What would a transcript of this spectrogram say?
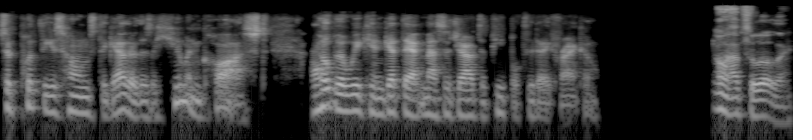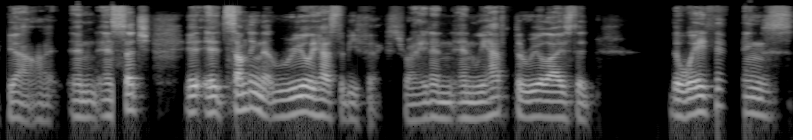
to put these homes together, there's a human cost I hope that we can get that message out to people today, Franco. Oh, absolutely. Yeah. And and such it, it's something that really has to be fixed, right? And and we have to realize that the way things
